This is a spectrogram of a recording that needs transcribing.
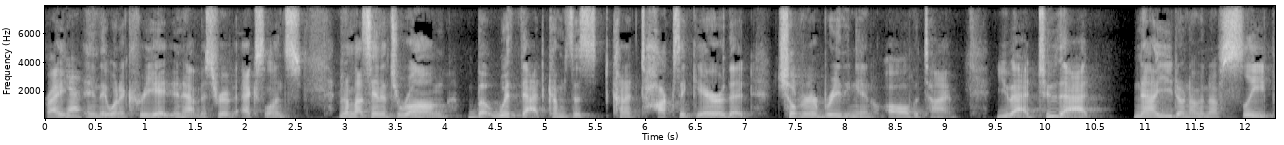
right? Yes. And they want to create an atmosphere of excellence. And I'm not saying it's wrong, but with that comes this kind of toxic air that children are breathing in all the time. You add to that, now you don't have enough sleep.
